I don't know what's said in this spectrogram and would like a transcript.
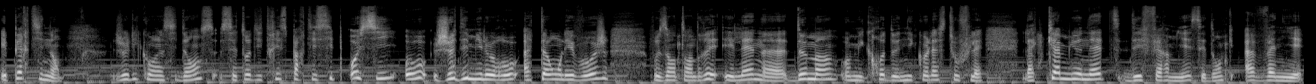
et pertinent. Jolie coïncidence, cette auditrice participe aussi au Jeu des 1000 euros à Taon-les-Vosges. Vous entendrez Hélène demain au micro de Nicolas Stoufflet. La camionnette des fermiers, c'est donc à Vanier.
